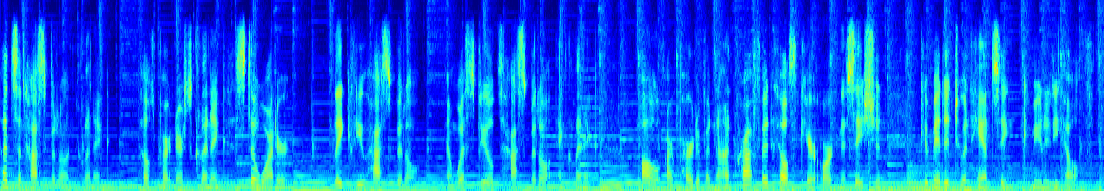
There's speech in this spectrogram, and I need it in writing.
Hudson Hospital and Clinic, Health Partners Clinic, Stillwater, Lakeview Hospital, and Westfields Hospital and Clinic. All are part of a nonprofit healthcare organization committed to enhancing community health.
